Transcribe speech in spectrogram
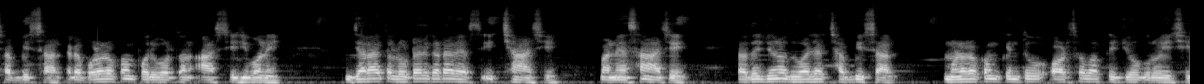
ছাব্বিশ সাল একটা বড় রকম পরিবর্তন আসছে জীবনে। যারা হয়তো লোটারি কাটার ইচ্ছা আছে বা নেশা আছে, তাদের জন্য দু হাজার ছাব্বিশ সাল মনোরকম কিন্তু অর্থপ্রাপ্তির যোগ রয়েছে।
